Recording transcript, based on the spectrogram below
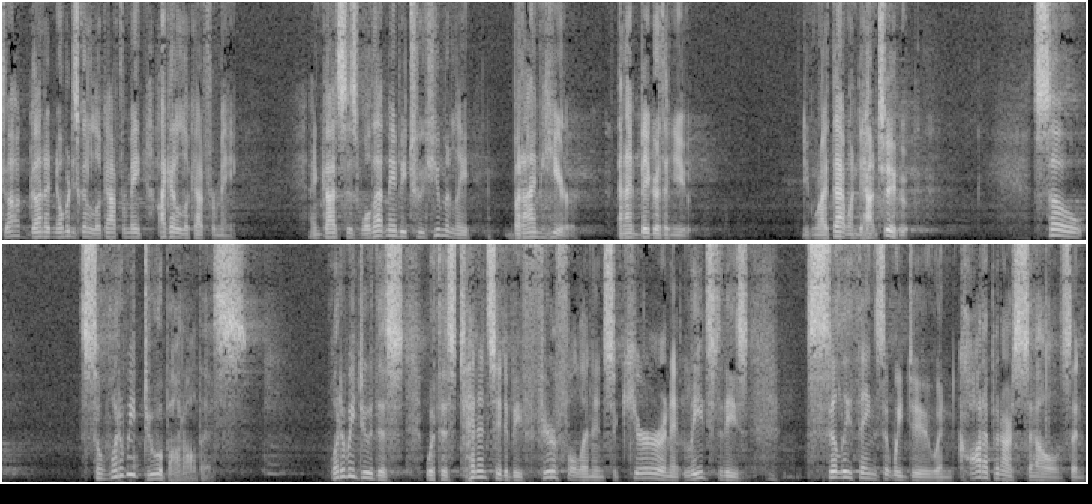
doggone it, nobody's going to look out for me. I got to look out for me. And God says, well, that may be true humanly, but I'm here and I'm bigger than you. You can write that one down too. So, so what do we do about all this? What do we do this with this tendency to be fearful and insecure, and it leads to these silly things that we do and caught up in ourselves and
